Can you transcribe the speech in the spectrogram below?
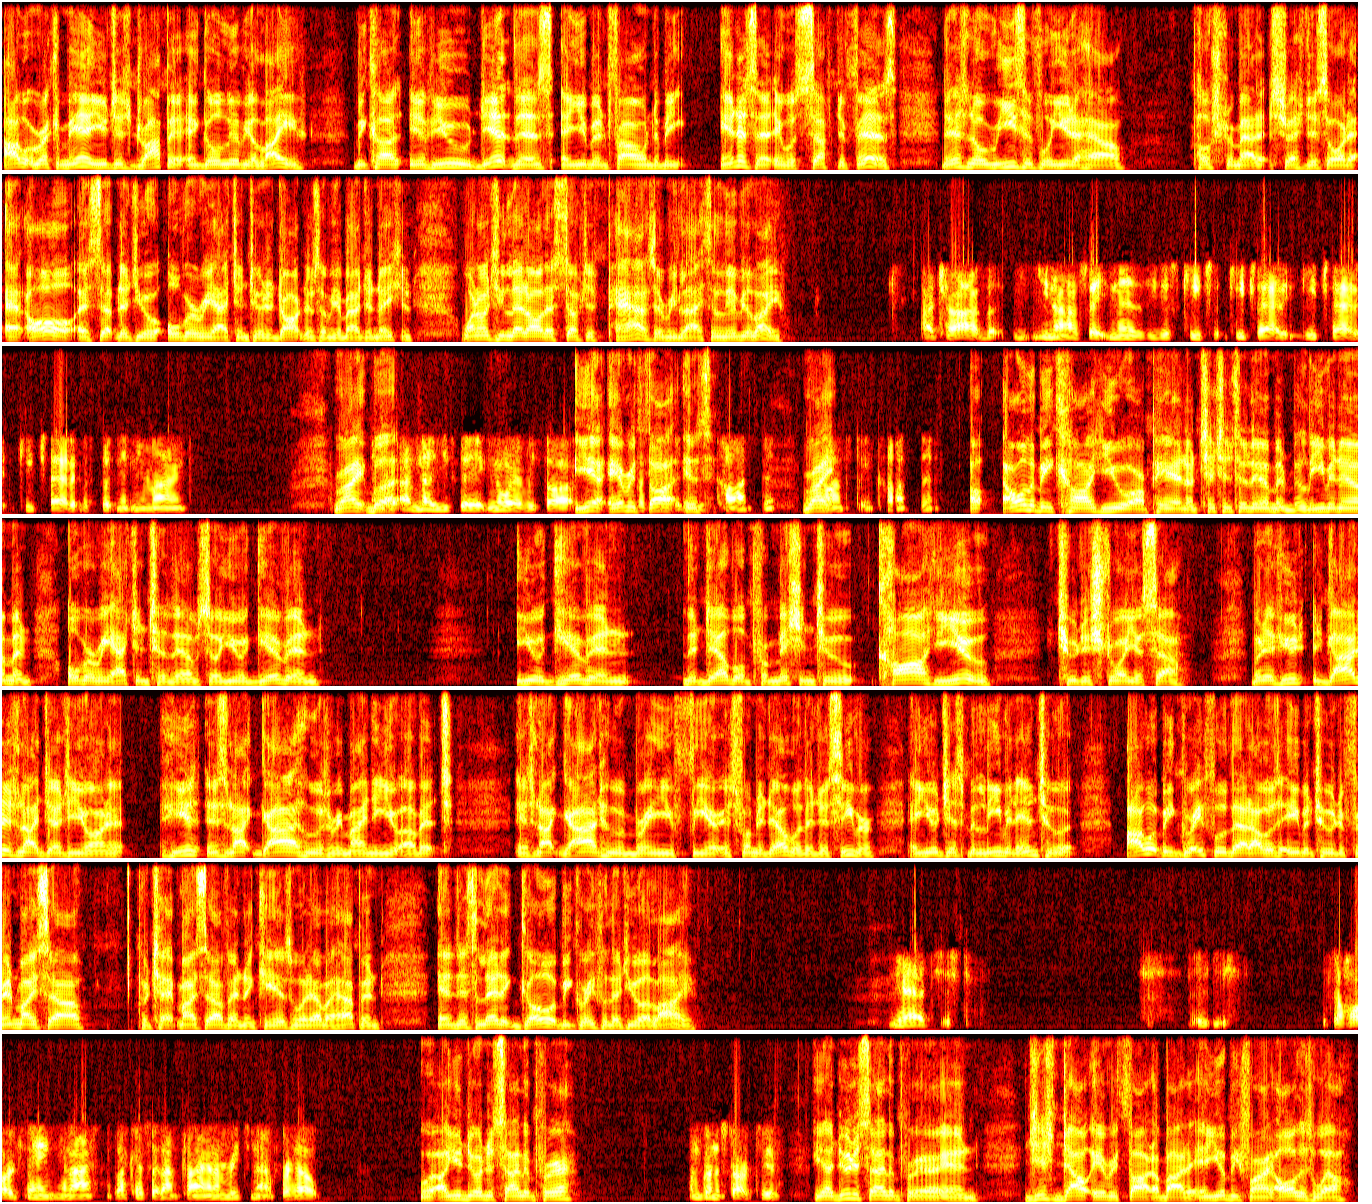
I would recommend you just drop it and go live your life because if you did this and you've been found to be innocent, it was self defense, there's no reason for you to have post traumatic stress disorder at all, except that you're overreacting to the darkness of your imagination. Why don't you let all that stuff just pass and relax and live your life? I try, but you know how Satan is. He just keeps it, keeps at it, keeps at it, keeps at it with putting it in your mind. Right, but I, I know you say ignore every thought. Yeah, every thought is constant. Right, constant, constant. Only because you are paying attention to them and believing them and overreacting to them. So you're given you're given the devil permission to cause you to destroy yourself. But if you God is not judging you on it, He is not God who is reminding you of it. It's not God who will bring you fear. It's from the devil, the deceiver, and you're just believing into it. I would be grateful that I was able to defend myself, protect myself and the kids, whatever happened, and just let it go and be grateful that you're alive. Yeah, it's just it's a hard thing, and I, like I said, I'm trying. I'm reaching out for help. Well, are you doing the silent prayer? I'm going to start to. Yeah, do the silent prayer and just doubt every thought about it, and you'll be fine. All is well.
